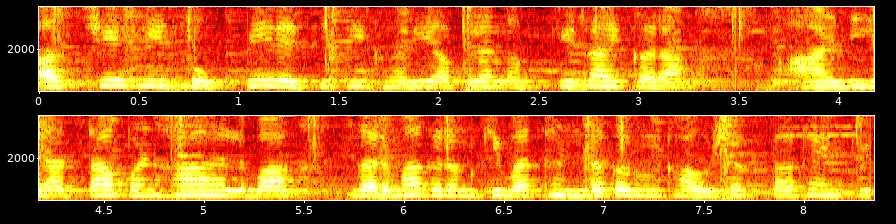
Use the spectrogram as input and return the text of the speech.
अशी ही सोपी रेसिपी घरी आपल्या नक्की ट्राय करा. आणि आता आपण हा हलवा गरमागरम किंवा थंड करून खाऊ शकता. थँक्यू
